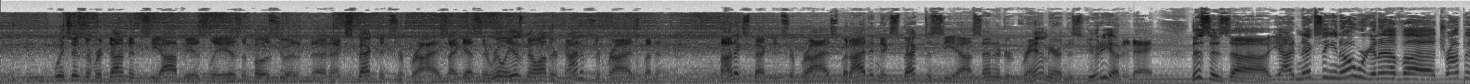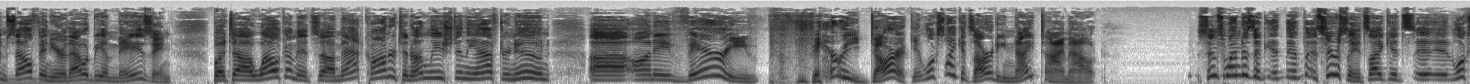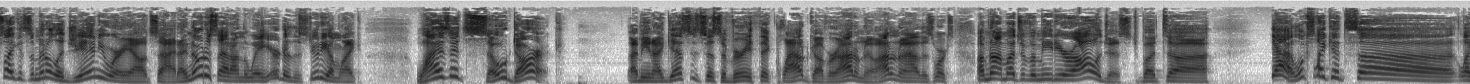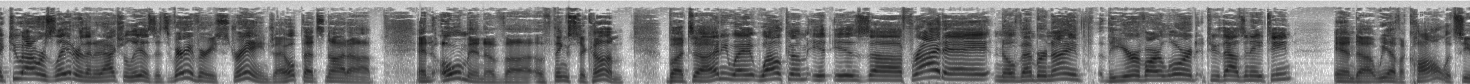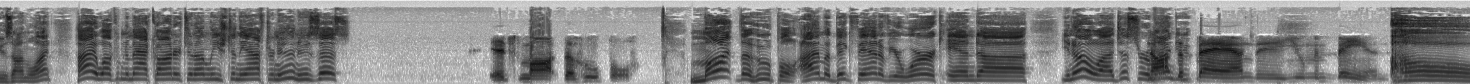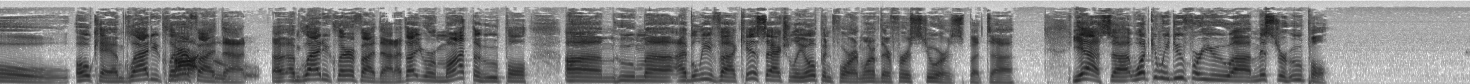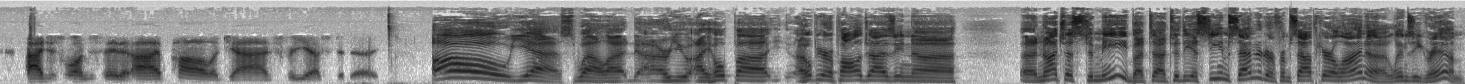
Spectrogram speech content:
which is a redundancy, obviously, as opposed to a, an expected surprise. I guess there really is no other kind of surprise, but an unexpected surprise. But I didn't expect to see uh, Senator Graham here in the studio today. This is, uh, yeah. Next thing you know, we're gonna have uh, Trump himself in here. That would be amazing. But uh, welcome, it's uh, Matt Connarton, Unleashed in the afternoon, uh, on a very, very dark. It looks like it's already nighttime out. Since when does it, it, it- Seriously, it's like it's. It, it looks like it's the middle of January outside. I noticed that on the way here to the studio. I'm like, why is it so dark? I mean, I guess it's just a very thick cloud cover. I don't know. I don't know how this works. I'm not much of a meteorologist, but uh, yeah, it looks like it's uh, like two hours later than it actually is. It's very, very strange. I hope that's not uh, an omen of uh, of things to come. But uh, anyway, welcome. It is uh, Friday, November 9th, the year of our Lord, 2018. And uh, we have a call. Let's see who's on the line. Hi, welcome to Matt Connarton Unleashed in the Afternoon. Who's this? It's Mott the Hoople. Mott the Hoople. I'm a big fan of your work. And, uh, you know, uh, just to remind Not the you. band, the human being. Oh, okay. I'm glad you clarified Mott that. Uh, I'm glad you clarified that. I thought you were Mott the Hoople, um, whom uh, I believe uh, Kiss actually opened for on one of their first tours. But uh, yes, uh, what can we do for you, uh, Mr. Hoople? I just wanted to say that I apologize for yesterday. Oh yes. Well, uh, are you? I hope. Uh, I hope you're apologizing. Uh, not just to me, but uh, to the esteemed senator from South Carolina, Lindsey Graham.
